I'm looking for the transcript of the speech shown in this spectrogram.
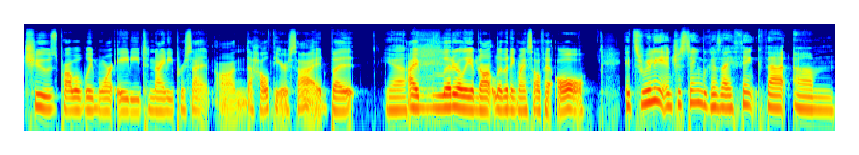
choose probably more 80 to 90% on the healthier side, but yeah. I literally am not limiting myself at all. It's really interesting because I think that, um,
